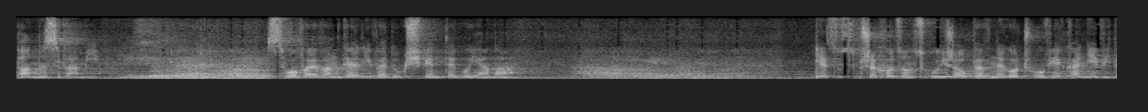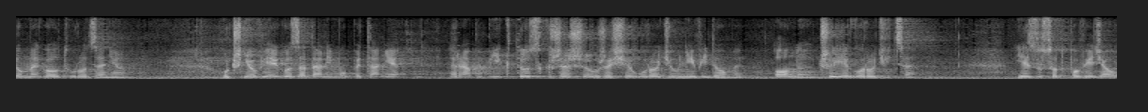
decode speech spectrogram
Pan z Wami. Słowa Ewangelii według świętego Jana. Jezus przechodząc ujrzał pewnego człowieka niewidomego od urodzenia. Uczniowie Jego zadali mu pytanie, Rabbi, kto zgrzeszył, że się urodził niewidomy, on czy jego rodzice? Jezus odpowiedział,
